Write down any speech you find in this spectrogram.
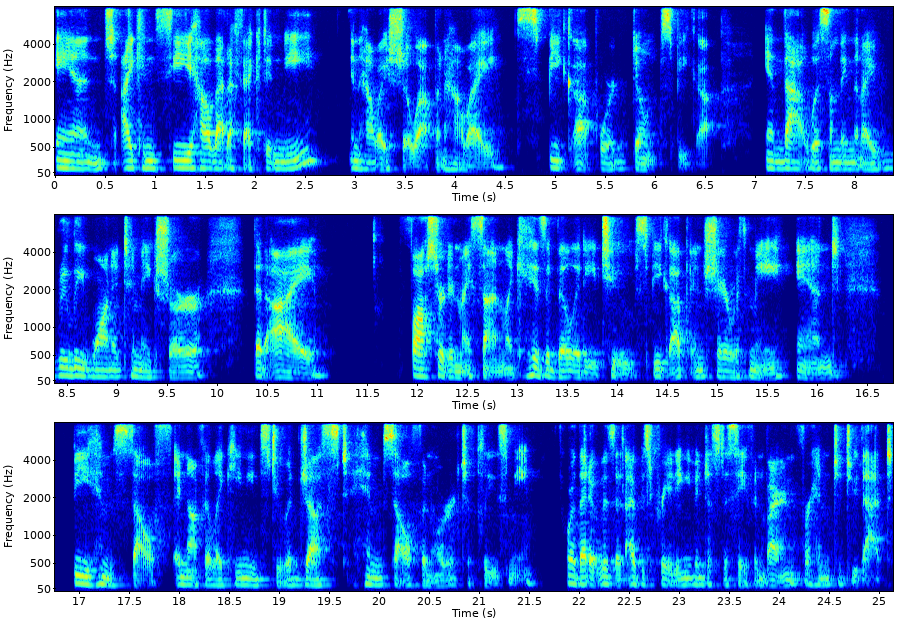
And I can see how that affected me and how I show up and how I speak up or don't speak up. And that was something that I really wanted to make sure that I fostered in my son, like his ability to speak up and share with me and be himself and not feel like he needs to adjust himself in order to please me or that it was that i was creating even just a safe environment for him to do that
